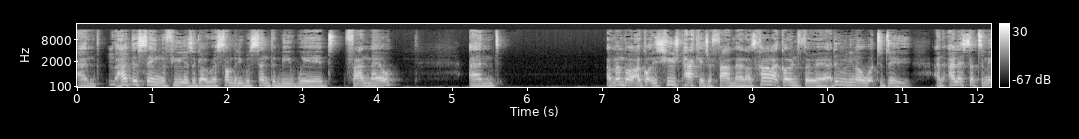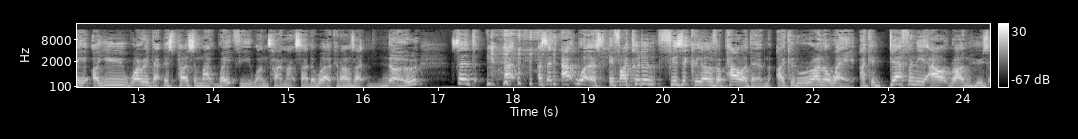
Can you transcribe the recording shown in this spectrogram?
and mm-hmm. I had this thing a few years ago where somebody was sending me weird fan mail, and I remember I got this huge package of fan mail. And I was kind of like going through it. I didn't really know what to do. And Alice said to me, "Are you worried that this person might wait for you one time outside of work?" And I was like, "No." Said, at, I said, at worst, if I couldn't physically overpower them, I could run away. I could definitely outrun who's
